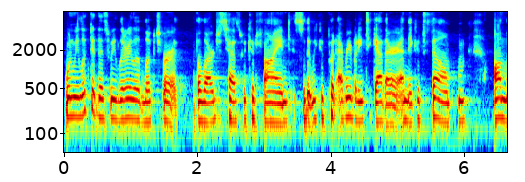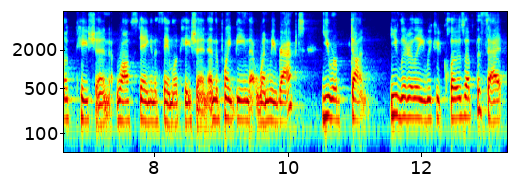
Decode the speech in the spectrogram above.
when we looked at this, we literally looked for the largest house we could find so that we could put everybody together and they could film on location while staying in the same location. And the point being that when we wrapped, you were done. You literally, we could close up the set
